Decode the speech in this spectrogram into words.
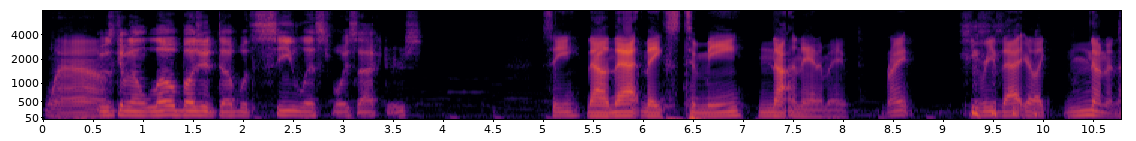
wow. It was given a low budget dub with C list voice actors. See, now that makes to me not an anime, right? You read that, you're like, no, no, no.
